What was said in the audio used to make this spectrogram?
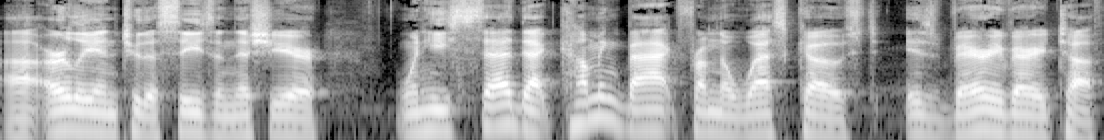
uh, early into the season this year when he said that coming back from the West Coast is very, very tough.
